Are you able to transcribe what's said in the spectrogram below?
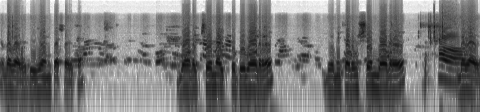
हे बघा हे डिझाईन कसं आहे बॉर्डर सेम आहे छोटी बॉर्डर आहे. दोन्हीकडून सेम बॉर्डर आहे. हो. बघा हे.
